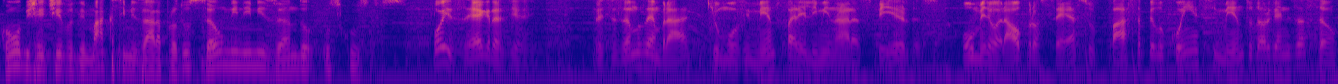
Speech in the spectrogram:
com o objetivo de maximizar a produção, minimizando os custos. Pois é, Graziane. Precisamos lembrar que o movimento para eliminar as perdas ou melhorar o processo passa pelo conhecimento da organização,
